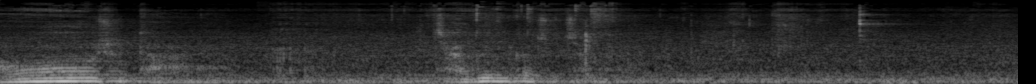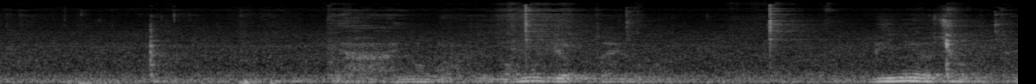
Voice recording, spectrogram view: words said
어 좋다 작으니까 좋잖아 야 이거 봐 너무 귀엽다 이거 미니어처 같아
